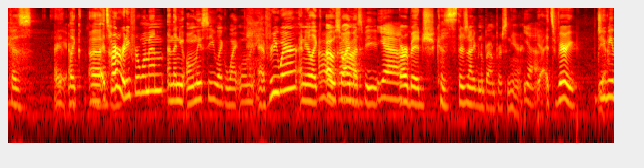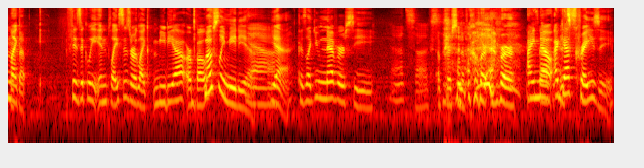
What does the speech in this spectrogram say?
Because I- I like uh, it's hard already for women, and then you only see like white women everywhere, and you're like, Oh, oh, so I must be Yeah. garbage because there's not even a brown person here. Yeah. yeah, it's very. Do you mean like up. physically in places or like media or both? mostly media? Yeah. yeah, because like you never see that sucks. a person of color ever. I know. I It's guess crazy.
